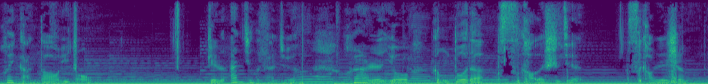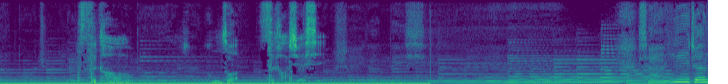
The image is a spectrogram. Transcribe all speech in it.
会感到一种。给人安静的感觉，会让人有更多的思考的时间，思考人生，思考工作，思考学习。下一站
